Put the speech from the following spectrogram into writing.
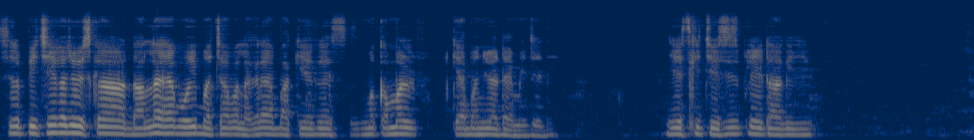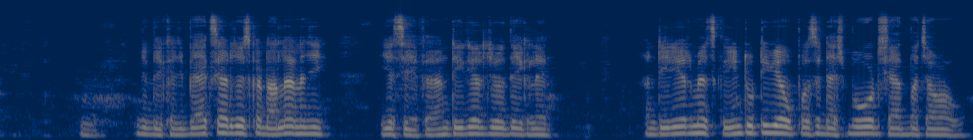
सिर्फ़ पीछे का जो इसका डाला है वही बचा हुआ लग रहा है बाकी अगर मुकम्मल क्या बन जो है डैमेज है जी। ये इसकी चेसिस प्लेट आ गई जी। हम्म, ये देखा जी बैक साइड जो इसका डाला है ना जी ये सेफ़ है। इंटीरियर जो देख लें इंटीरियर में स्क्रीन टूटी हुई है ऊपर से डैशबोर्ड शायद बचा हुआ हो।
